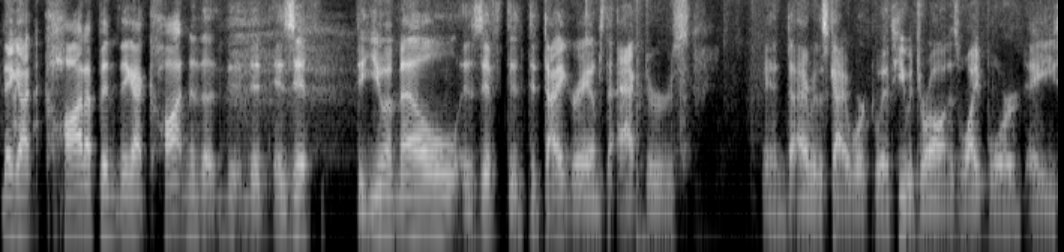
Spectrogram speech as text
they got caught up in they got caught into the, the, the as if the UML as if the, the diagrams the actors and I remember this guy I worked with he would draw on his whiteboard a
